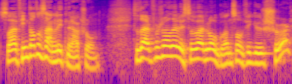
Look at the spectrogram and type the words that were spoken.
Så det er fint at det er en liten reaksjon. Så derfor så hadde jeg lyst til å logge en sånn figur sjøl.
